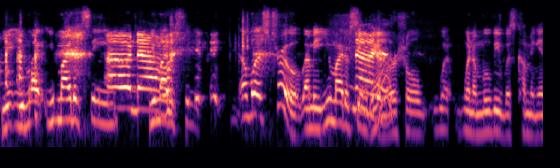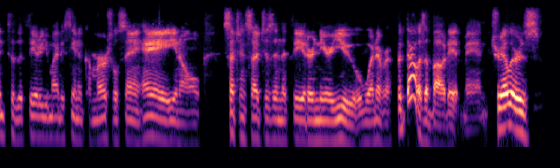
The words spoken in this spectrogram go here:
you, you might you might have seen. Oh no. You might have seen. No, well, it's true. I mean, you might have seen No, a commercial when, when a movie was coming into the theater. You might have seen a commercial saying, "Hey, you know, such and such is in the theater near you," or whatever. But that was about it, man. Trailers,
